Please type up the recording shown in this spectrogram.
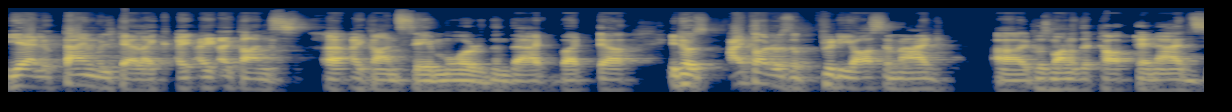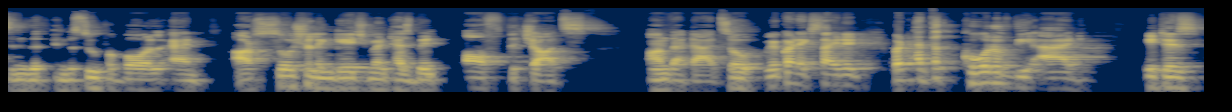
Yeah, look, time will tell. I, I, I can't, uh, I can't say more than that. But uh, it was, I thought it was a pretty awesome ad. Uh, it was one of the top ten ads in the in the Super Bowl, and our social engagement has been off the charts on that ad. So we're quite excited. But at the core of the ad, it is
